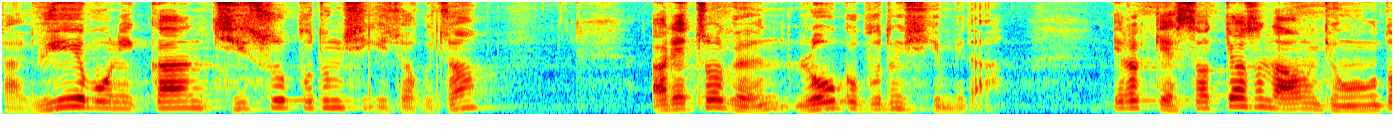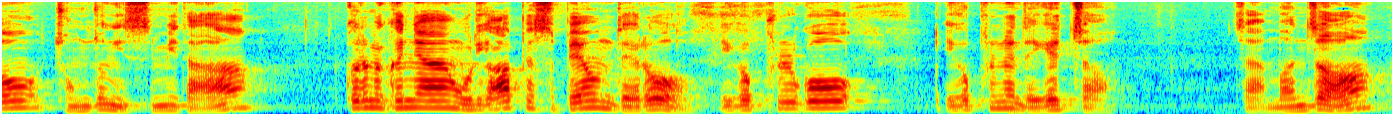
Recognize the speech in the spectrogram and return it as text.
자, 위에 보니까 지수 부등식이죠. 그죠? 아래쪽은 로그 부등식입니다. 이렇게 섞여서 나오는 경우도 종종 있습니다. 그러면 그냥 우리가 앞에서 배운 대로 이거 풀고 이거 풀면 되겠죠. 자, 먼저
